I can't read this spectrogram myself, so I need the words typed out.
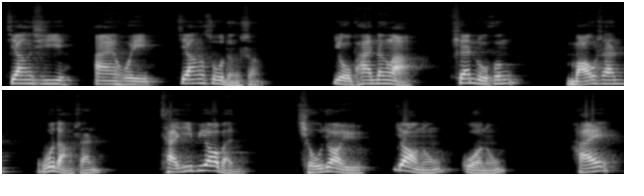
江西、安徽、江苏等省，又攀登了天柱峰、茅山、武当山，采集标本，求教于药农、果农，还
